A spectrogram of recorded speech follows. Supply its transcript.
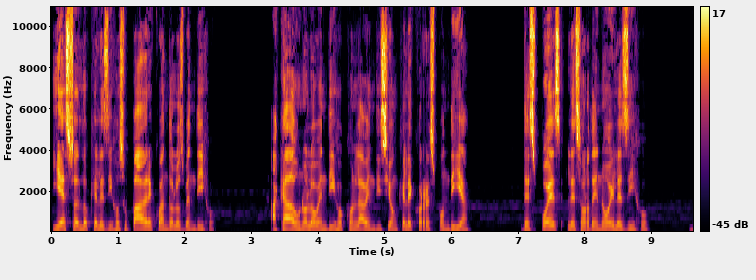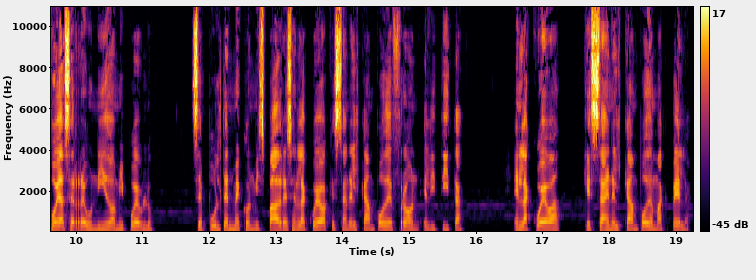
y esto es lo que les dijo su padre cuando los bendijo. A cada uno lo bendijo con la bendición que le correspondía. Después les ordenó y les dijo, voy a ser reunido a mi pueblo. Sepúltenme con mis padres en la cueva que está en el campo de Efrón, elitita, en la cueva que está en el campo de Macpela,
